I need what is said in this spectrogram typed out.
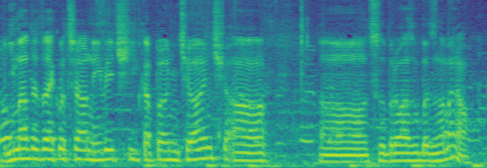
Uh, vnímáte to jako třeba největší kapelní challenge a uh, co to pro vás vůbec znamená?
